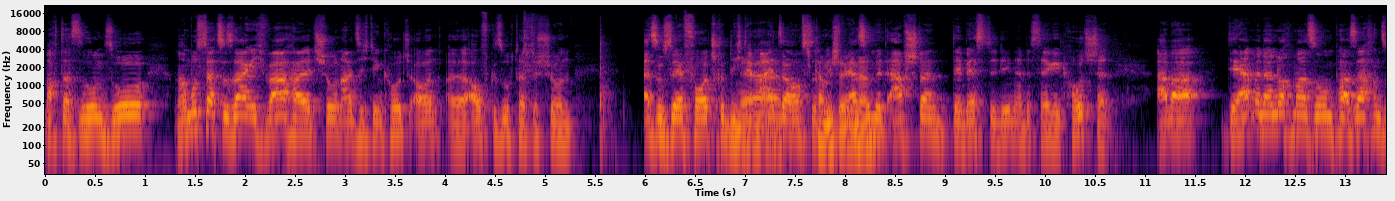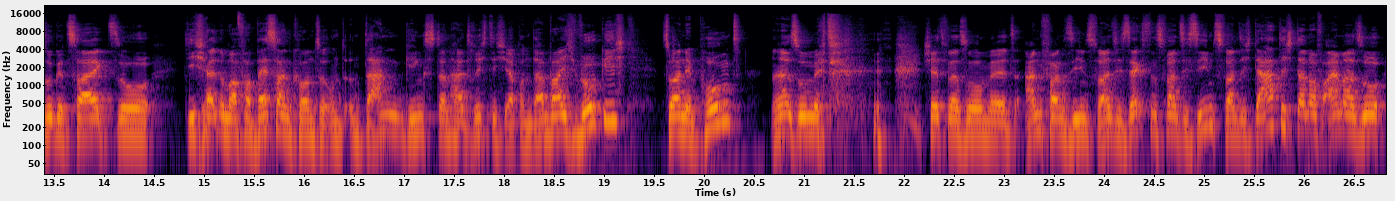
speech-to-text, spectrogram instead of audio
mach das so und so. Und man muss dazu sagen, ich war halt schon, als ich den Coach au äh, aufgesucht hatte, schon also sehr fortschrittlich. Ja, der meinte auch so, ich wäre so mit Abstand der Beste, den er bisher gecoacht hat. Aber der hat mir dann noch mal so ein paar Sachen so gezeigt, so die ich halt noch mal verbessern konnte. Und, und dann ging es dann halt richtig ab. Und dann war ich wirklich so an dem Punkt, ne, so mit, ich schätze mal so mit Anfang 27, 26, 27, da hatte ich dann auf einmal so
